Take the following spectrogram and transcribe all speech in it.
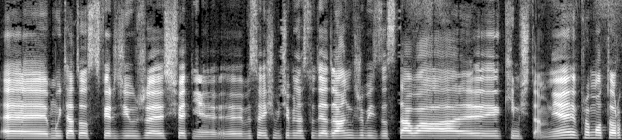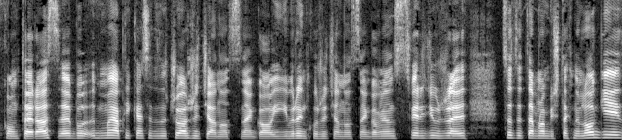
E, mój tato stwierdził, że świetnie, e, wysłaliśmy ciebie na studia do Anglii, żebyś została e, kimś tam, nie? Promotorką teraz, e, bo moja aplikacja dotyczyła życia nocnego i rynku życia nocnego, więc stwierdził, że co ty tam robisz technologię,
